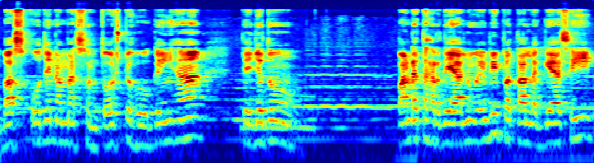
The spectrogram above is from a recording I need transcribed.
ਬਸ ਉਹਦੇ ਨਾਲ ਮੈਂ ਸੰਤੁਸ਼ਟ ਹੋ ਗਈ ਹਾਂ। ਤੇ ਜਦੋਂ ਪੰਡਤ ਹਰਦਿਆਲ ਨੂੰ ਇਹ ਵੀ ਪਤਾ ਲੱਗਿਆ ਸੀ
